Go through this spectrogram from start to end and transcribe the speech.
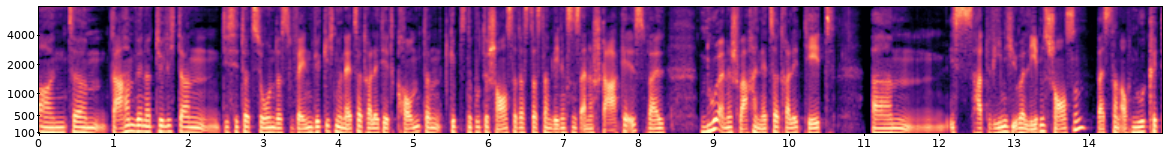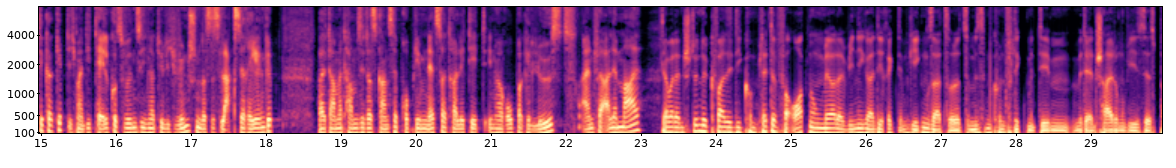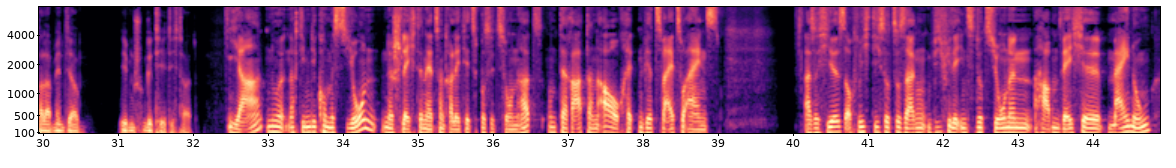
Und ähm, da haben wir natürlich dann die Situation, dass wenn wirklich nur Netzneutralität kommt, dann gibt es eine gute Chance, dass das dann wenigstens eine starke ist, weil nur eine schwache Netzneutralität ähm, ist, hat wenig Überlebenschancen, weil es dann auch nur Kritiker gibt. Ich meine, die Telcos würden sich natürlich wünschen, dass es laxe Regeln gibt, weil damit haben sie das ganze Problem Netzneutralität in Europa gelöst, ein für alle Mal. Ja, aber dann stünde quasi die komplette Verordnung mehr oder weniger direkt im Gegensatz oder zumindest im Konflikt mit dem, mit der Entscheidung, wie es das Parlament ja eben schon getätigt hat. Ja, nur nachdem die Kommission eine schlechte Netzneutralitätsposition hat und der Rat dann auch, hätten wir zwei zu eins. Also hier ist auch wichtig sozusagen, wie viele Institutionen haben welche Meinung.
